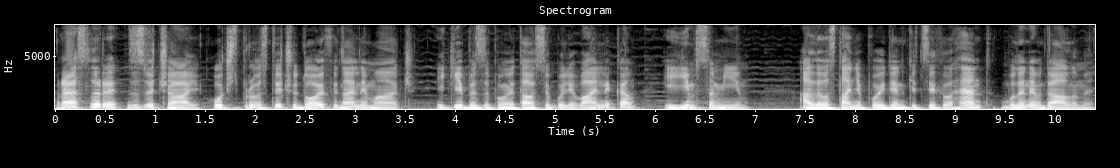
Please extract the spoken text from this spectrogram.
Реслери зазвичай хочуть провести чудовий фінальний матч, який би запам'ятався болівальникам і їм самим. Але останні поєдинки цих легенд були невдалими.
